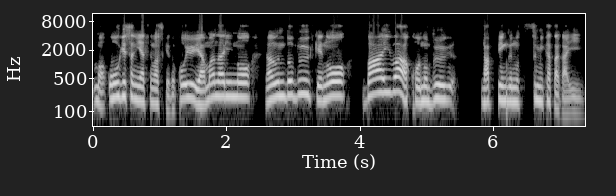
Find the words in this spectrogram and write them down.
まあ、大げさにやってますけど、こういう山なりのラウンドブーケの場合は、このブー、ラッピングの包み方がいいっ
